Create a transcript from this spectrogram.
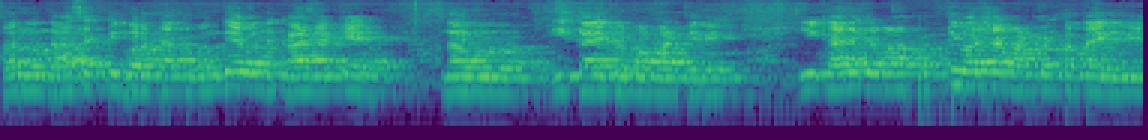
ಅವ್ರಿಗೊಂದು ಆಸಕ್ತಿ ಬರುತ್ತೆ ಅಂತ ಒಂದೇ ಒಂದು ಕಾರಣಕ್ಕೆ ನಾವು ಈ ಕಾರ್ಯಕ್ರಮ ಮಾಡ್ತೀವಿ. ಈ ಕಾರ್ಯಕ್ರಮ ಪ್ರತಿ ವರ್ಷ ಮಾಡ್ಕೊಂಡು ಬರ್ತಾ ಇದ್ದೀವಿ.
